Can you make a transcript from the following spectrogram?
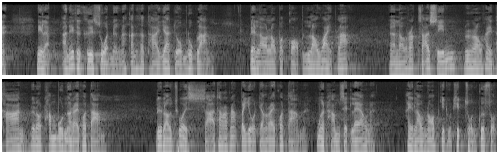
นะนี่แหละ อันนี้ก็คือส่วนหนึ่งนะการศรัทธาญาติโยมลูกหลานเป็นเราเราประกอบเราไหว้พระ เรารักษาศีลหรือเราให้ทาน หรือเราทำบุญอะไรก็ตาม หรือเราช่วยสาธารณประโยชน์อย่างไรก็ตาม เมื่อทำเสร็จแล้วนะให้เราน้อมจิตอุทิศส่วนกุศล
